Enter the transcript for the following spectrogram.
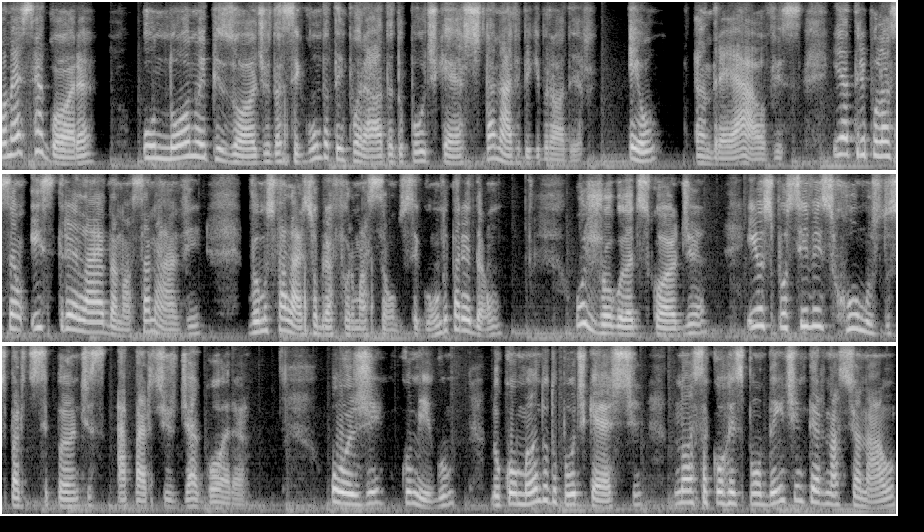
Comece agora o nono episódio da segunda temporada do podcast da Nave Big Brother. Eu, Andréa Alves, e a tripulação estrelar da nossa nave, vamos falar sobre a formação do segundo paredão, o jogo da discórdia e os possíveis rumos dos participantes a partir de agora. Hoje, comigo, no comando do podcast, nossa correspondente internacional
